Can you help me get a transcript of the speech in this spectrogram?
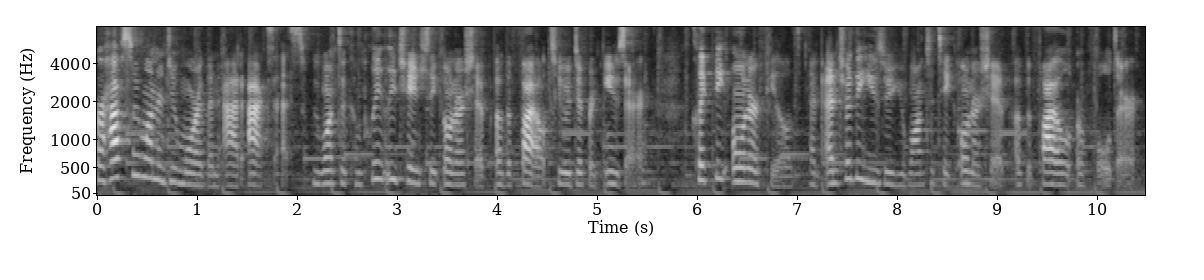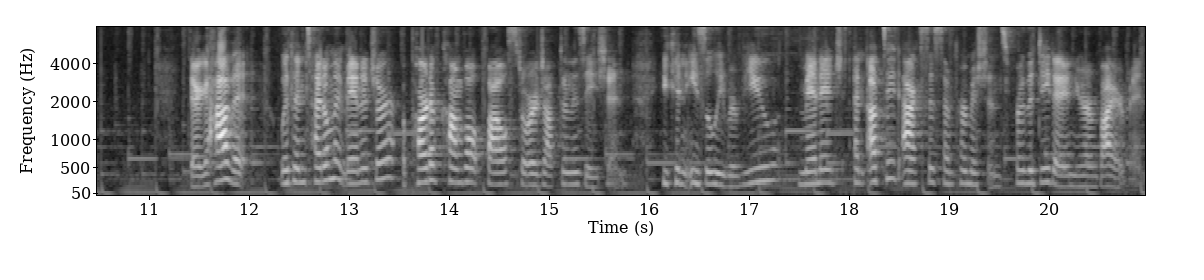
Perhaps we want to do more than add access. We want to completely change the ownership of the file to a different user. Click the Owner field and enter the user you want to take ownership of the file or folder. There you have it. With Entitlement Manager, a part of Commvault File Storage Optimization, you can easily review, manage, and update access and permissions for the data in your environment,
